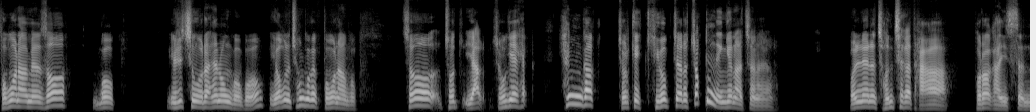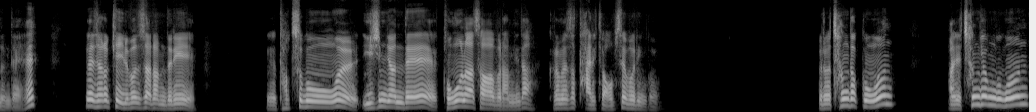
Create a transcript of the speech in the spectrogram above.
복원하면서 뭐 1층으로 해놓은 거고 여기는 1900 복원한 거. 저, 저, 약, 저게 해- 행각 저렇게 기역자로 조금 남겨놨잖아요. 원래는 전체가 다 돌아가 있었는데. 그래서 저렇게 일본 사람들이 그 덕수궁을 20년대에 공원화 사업을 합니다. 그러면서 다 이렇게 없애버린 거예요. 그리고 창덕궁은, 아니, 창경궁은,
